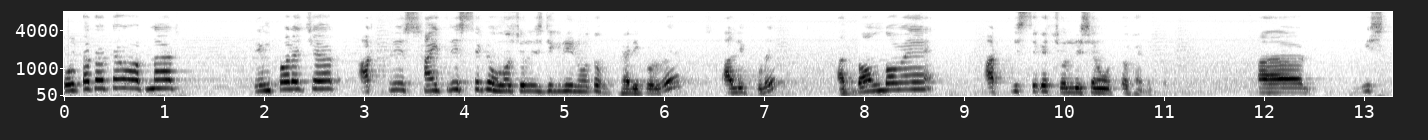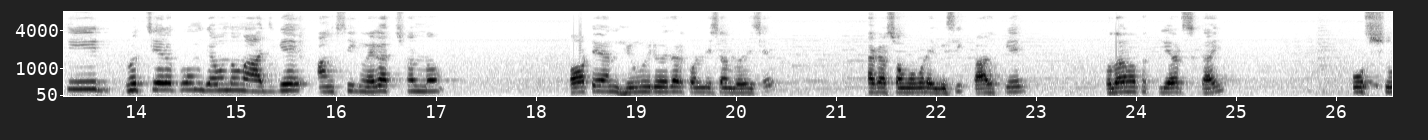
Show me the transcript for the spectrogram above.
কলকাতাতেও আপনার টেম্পারেচার আটত্রিশ সাঁত্রিশ থেকে উনচল্লিশ ডিগ্রির মতো ভ্যারি করবে আলিপুরে আর দমদমে আটত্রিশ থেকে চল্লিশের মতো ভ্যারি করবে। আর বৃষ্টির হচ্ছে এরকম, যেমন ধরুন আজকে আংশিক মেঘাচ্ছন্ন hot and humid weather condition রয়েছে। থাকার সম্ভাবনাই বেশি। কালকে প্রধানত ক্লিয়ার স্কাই পরশু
